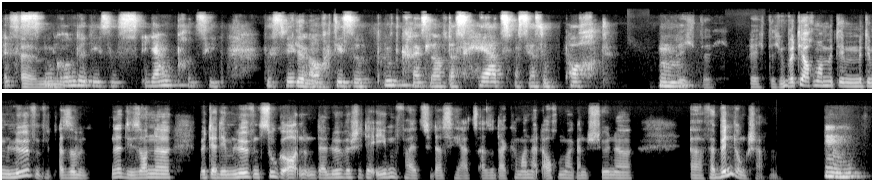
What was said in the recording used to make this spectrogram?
es ist ähm, im Grunde dieses Yang-Prinzip. Deswegen genau. auch diese Blutkreislauf, das Herz, was ja so pocht. Hm. Richtig, richtig. Und wird ja auch mal mit dem, mit dem Löwen, also ne, die Sonne wird ja dem Löwen zugeordnet und der Löwe steht ja ebenfalls für das Herz. Also da kann man halt auch immer ganz schöne äh, Verbindung schaffen. Mhm.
